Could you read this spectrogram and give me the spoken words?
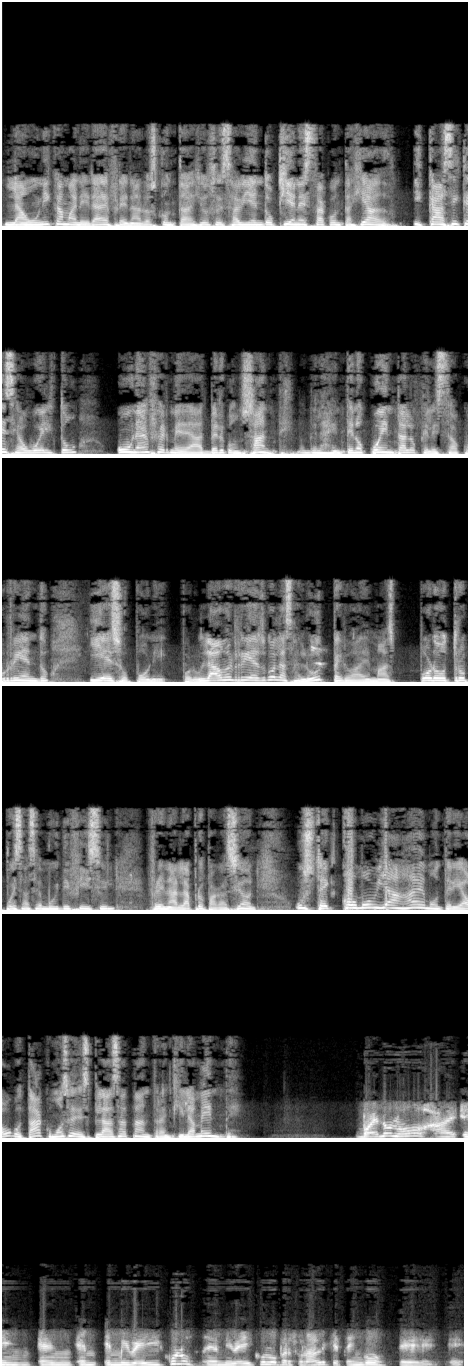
la única manera de frenar los contagios es sabiendo quién está contagiado y casi que se ha vuelto una enfermedad vergonzante, donde la gente no cuenta lo que le está ocurriendo y eso pone, por un lado, en riesgo la salud, pero además por otro, pues hace muy difícil frenar la propagación. ¿Usted cómo viaja de Montería a Bogotá? ¿Cómo se desplaza tan tranquilamente? Bueno, no, en, en, en, mi vehículo, en mi vehículo personal que tengo eh, eh,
